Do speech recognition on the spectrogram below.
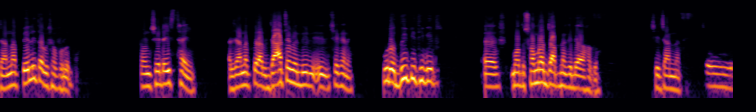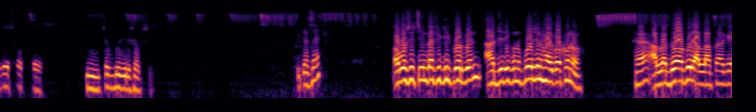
জান্নাত পেলেই তবে সফলতা। কারণ সেটা স্থায়ী। আর জান্নাত পেলে আপনি যা চাইবেন দুই- সেখানে। পুরো দুই পৃথিবীর মতো সাম্রাজ্য আপনাকে দেওয়া হবে সেই জান্নাতে। চোখ বুঝিলে সব শেষ। ঠিক আছে? অবশ্যই চিন্তা ফিকির করবেন। আর যদি কোনো প্রয়োজন হয় কখনো হ্যাঁ আল্লাহ দোয়া করি আল্লাহ আপনাকে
